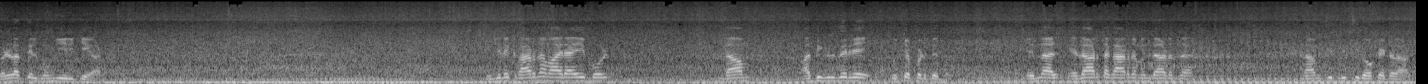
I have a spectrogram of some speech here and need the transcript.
വെള്ളത്തിൽ മുങ്ങിയിരിക്കുകയാണ്. ഇതിന് കാരണമാരായുമ്പോൾ നാം അധികൃതരെ കുറ്റപ്പെടുത്തുന്നു. എന്നാൽ യഥാർത്ഥ കാരണം എന്താണെന്ന് നാം ചിന്തിച്ച് നോക്കേണ്ടതാണ്.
